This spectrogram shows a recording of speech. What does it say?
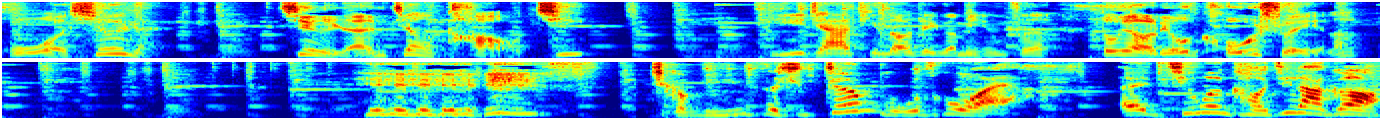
火星人竟然叫烤鸡。迪迦听到这个名字都要流口水了。嘿嘿嘿嘿，这个名字是真不错呀！哎，请问烤鸡大哥，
